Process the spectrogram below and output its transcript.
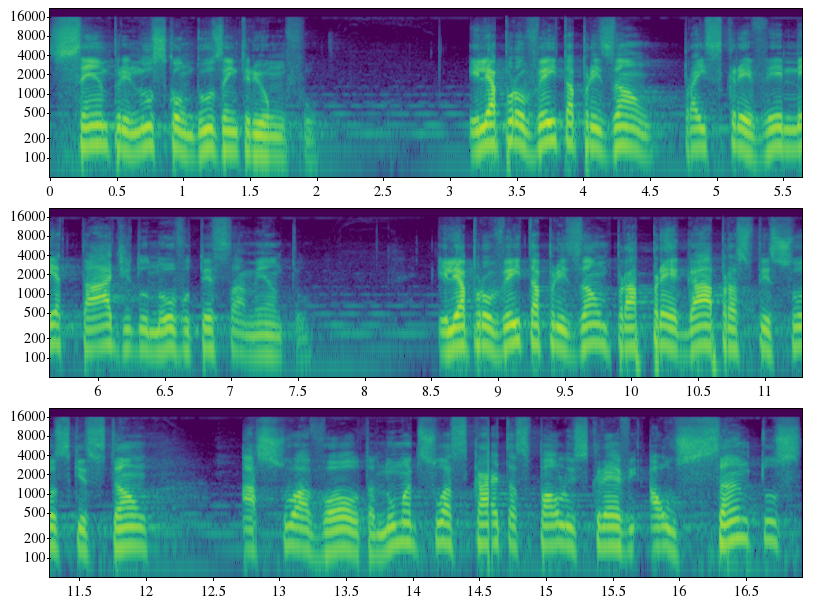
sempre nos conduz em triunfo. Ele aproveita a prisão para escrever metade do Novo Testamento. Ele aproveita a prisão para pregar para as pessoas que estão à sua volta. Numa de suas cartas, Paulo escreve aos santos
